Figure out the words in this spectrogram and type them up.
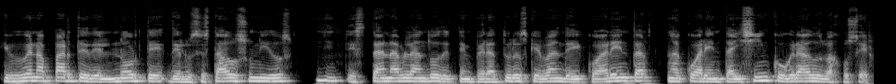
Y buena parte del norte de los Estados Unidos están hablando de temperaturas que van de 40 a 45 grados bajo cero.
